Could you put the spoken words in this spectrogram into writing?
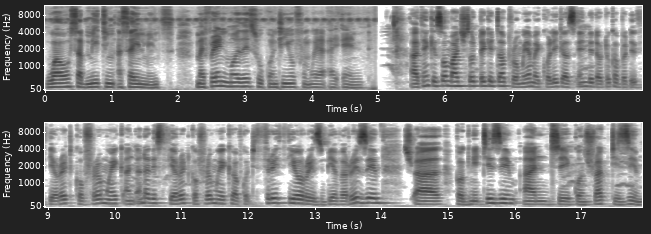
while submitting assignments. My friend Moses will continue from where I end. Uh, thank you so much. So take it up from where my colleague has ended. I'll talk about the theoretical framework. And under this theoretical framework, I've got three theories, behaviorism, uh, cognitism, and uh, constructivism.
